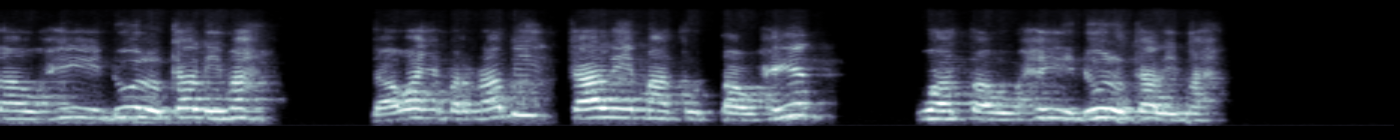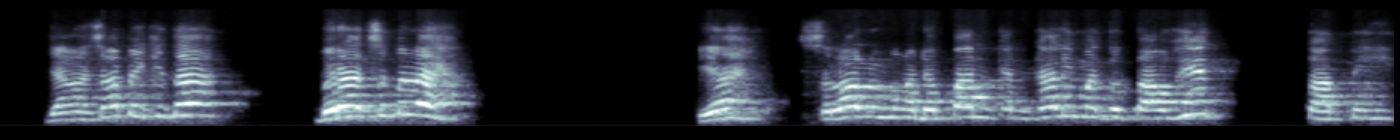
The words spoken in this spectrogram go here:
tauhidul kalimah. Dakwahnya para nabi kalimat tauhid wa tauhidul kalimah. Jangan sampai kita berat sebelah. Ya, selalu mengedepankan kalimat tauhid tapi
